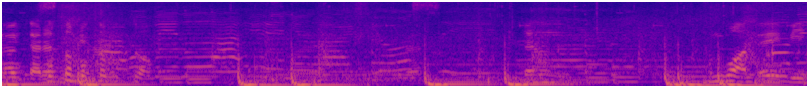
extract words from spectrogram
여기 있다, 복도 복도 복도. 쟤는 금고 안 돼. A, B, B,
